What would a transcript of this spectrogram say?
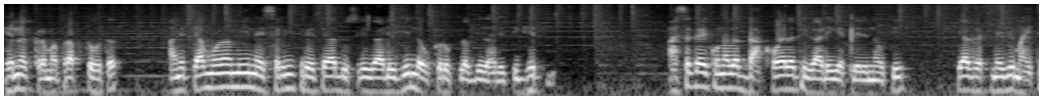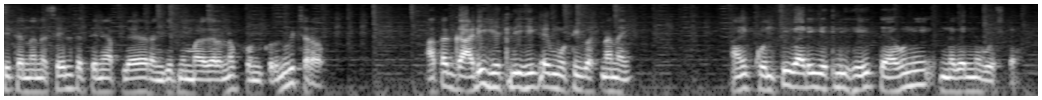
घेणं क्रमप्राप्त होतं. आणि त्यामुळं मी नैसर्गिकरित्या दुसरी गाडी जी लवकर उपलब्ध झाली ती घेतली. असं काही कोणाला दाखवायला ती गाडी घेतलेली नव्हती. या घटनेची माहिती त्यांना नसेल तर त्याने आपल्या रणजित निंबाळकरांना फोन करून विचारावं. आता गाडी घेतली ही काही मोठी घटना नाही. आणि कोणती गाडी घेतली ही त्याहूनही नगण्य गोष्ट आहे.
